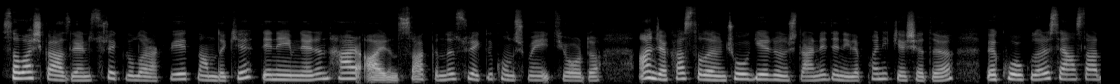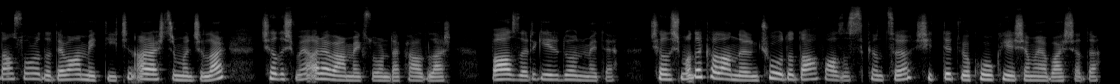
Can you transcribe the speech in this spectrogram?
savaş gazilerini sürekli olarak Vietnam'daki deneyimlerinin her ayrıntısı hakkında sürekli konuşmaya itiyordu. Ancak hastaların çoğu geri dönüşler nedeniyle panik yaşadığı ve korkuları seanslardan sonra da devam ettiği için araştırmacılar çalışmaya ara vermek zorunda kaldılar. Bazıları geri dönmedi. Çalışmada kalanların çoğu da daha fazla sıkıntı, şiddet ve korku yaşamaya başladı.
